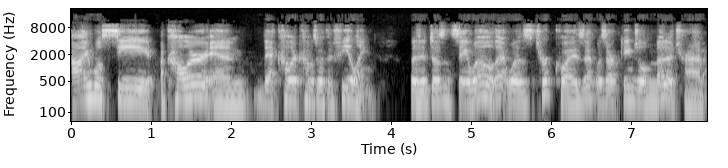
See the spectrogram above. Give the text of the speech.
I will see a color, and that color comes with a feeling, but it doesn't say, well, that was turquoise, that was Archangel Metatron.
